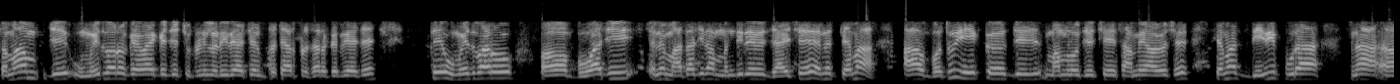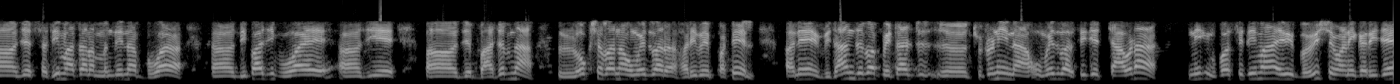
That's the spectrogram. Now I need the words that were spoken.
તમામ જે ઉમેદવારો કહેવાય કે જે ચૂંટણી લડી રહ્યા છે અને પ્રચાર પ્રસાર કરી રહ્યા છે, તે ઉમેદવારો ભુવાજી અને માતાજીના મંદિરે જાય છે અને તેમાં આ વધુ એક જે મામલો જે છે સામે આવ્યો છે, તેમાં દેવીપુરા ના જે સતી માતાના મંદિરના ભુવા દીપાજી ભુવાએ જે જે ભાજપના લોકસભાના ઉમેદવાર હરિભાઈ પટેલ અને વિધાનસભા પેટા ચૂંટણીના ઉમેદવાર શ્રી જે ચાવડા ની ઉપસ્થિતિમાં એવી ભવિષ્યવાણી કરી છે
